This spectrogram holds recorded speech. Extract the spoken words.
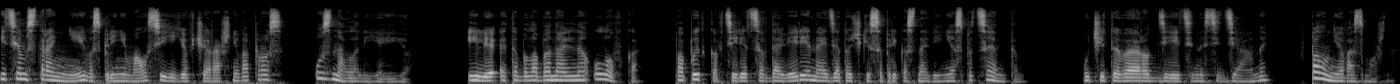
и тем страннее воспринимался ее вчерашний вопрос, узнала ли я ее. Или это была банальная уловка, попытка втереться в доверие, найдя точки соприкосновения с пациентом. Учитывая род деятельности Дианы, вполне возможно.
